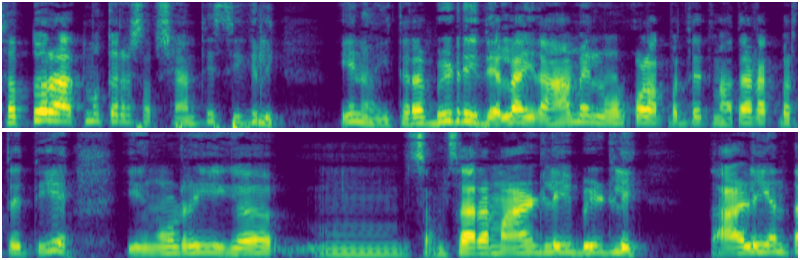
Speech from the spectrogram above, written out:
ಸತ್ತೋರ ಆತ್ಮಕರ ಸ್ವಲ್ಪ ಶಾಂತಿ ಸಿಗ್ಲಿ. ಏನೋ ಈ ತರ ಬಿಡ್ರಿ, ಇದೆಲ್ಲ ಇದು ಆಮೇಲೆ ನೋಡ್ಕೊಳಕ್ ಬರ್ತೈತಿ, ಮಾತಾಡಕ್ ಬರ್ತೈತಿ ಈಗ ನೋಡ್ರಿ, ಈಗ ಸಂಸಾರ ಮಾಡ್ಲಿ ಬಿಡ್ಲಿ. ತಾಳಿ ಅಂತ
